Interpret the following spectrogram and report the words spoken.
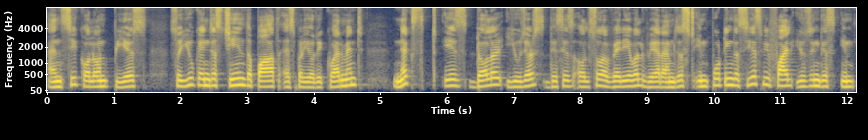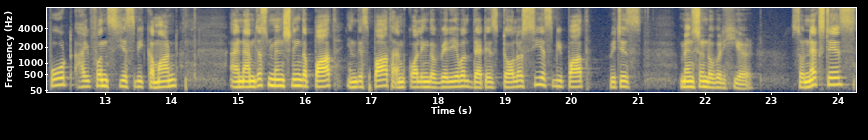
and C colon PS. So you can just change the path as per your requirement. Next is dollar $users. This is also a variable where I'm just importing the CSV file using this import hyphen CSV command. And I'm just mentioning the path. In this path, I'm calling the variable that is dollar $CSV path, which is mentioned over here. So next is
